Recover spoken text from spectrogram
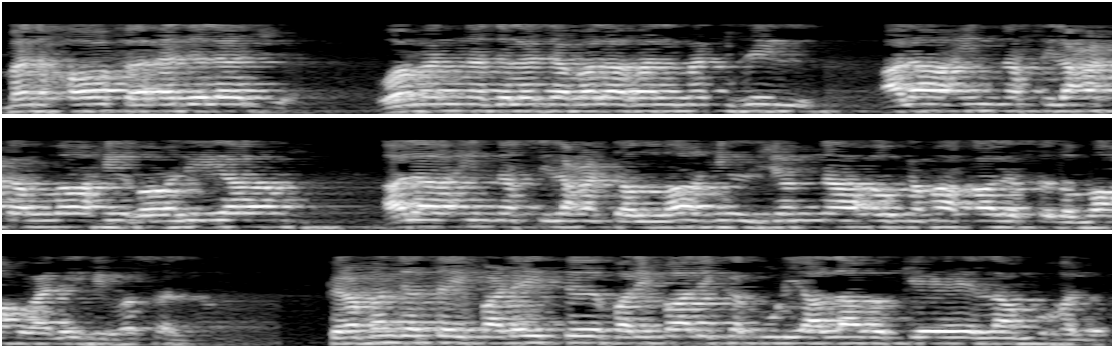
من خاف أدلج ومن ندلج بلغ المنزل ألا إن سلعة الله غالية ألا إن سلعة الله الجنة أو كما قال صلى الله عليه وسلم பிரபஞ்சத்தை படைத்து பரிபாலிக்கக்கூடிய அல்லாவுக்கே எல்லாம் புகழும்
